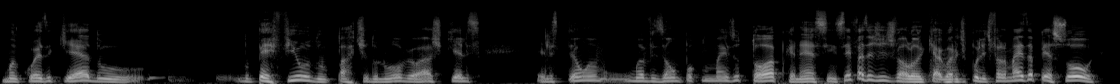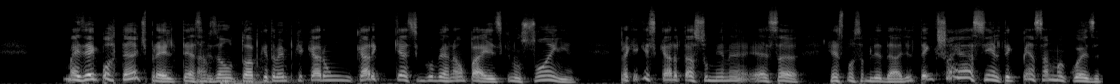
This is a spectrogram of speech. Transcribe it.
uma coisa que é do, do perfil do Partido Novo, eu acho que eles, eles têm uma, uma visão um pouco mais utópica, né? Assim, sem fazer juízo de valor aqui agora de política, fala mais da pessoa. Mas é importante para ele ter essa Tá. visão utópica também, porque, cara, um cara que quer se governar um país que não sonha, para que, que esse cara está assumindo essa responsabilidade? Ele tem que sonhar assim, ele tem que pensar numa coisa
